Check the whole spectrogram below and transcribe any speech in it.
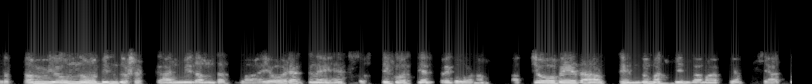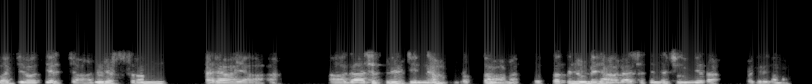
വൃത്തം വ്യോന്നോ ബിന്ദുഷക്കാൻവിധം തത് വായോരഗ്നേ സ്വസ്തിഗോത്യൽ ത്രികോണം അബ്ജോപേദാസ്യന്തുമദ്ബിംബമാപ്യം ഹ്യാത്വജ്യോദ്യൽ ചാതുരസ്രം തരായ ആകാശത്തിന് ചിഹ്നം വൃത്തമാണ്. വൃത്തത്തിനുള്ളിൽ ആകാശത്തിന്റെ ശൂന്യത പ്രകൃതമാണ്.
